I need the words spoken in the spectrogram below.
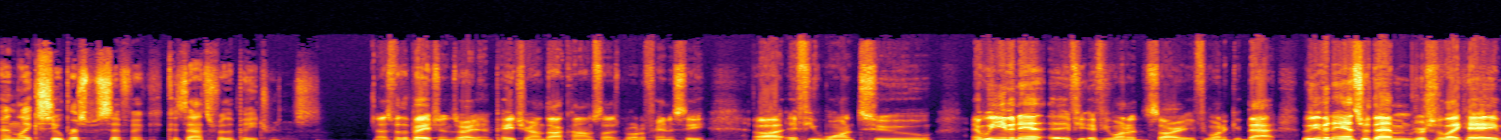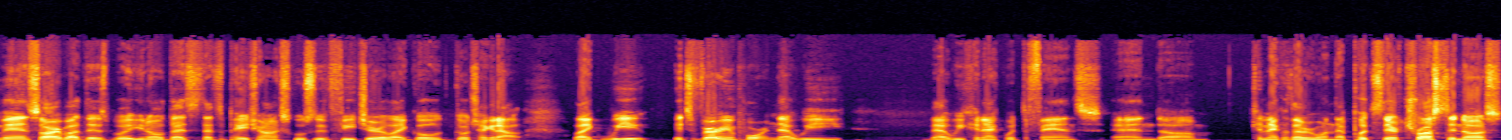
and like super specific because that's for the patrons. That's for the patrons, right? And patreon.com slash broto fantasy. Uh, if you want to, and we even, if you, if you want to, sorry, if you want to get that, we even answer them just like, hey man, sorry about this, but you know, that's, that's a Patreon exclusive feature. Like go, go check it out. Like we, it's very important that we, that we connect with the fans and, um, connect with everyone that puts their trust in us.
